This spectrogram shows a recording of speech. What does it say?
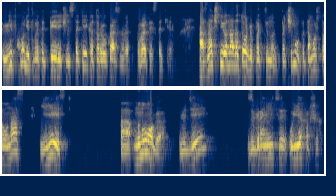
не входит в этот перечень статей, которые указаны в, в этой статье. А значит, ее надо тоже подтянуть. Почему? Потому что у нас есть а, много людей за границей, уехавших,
